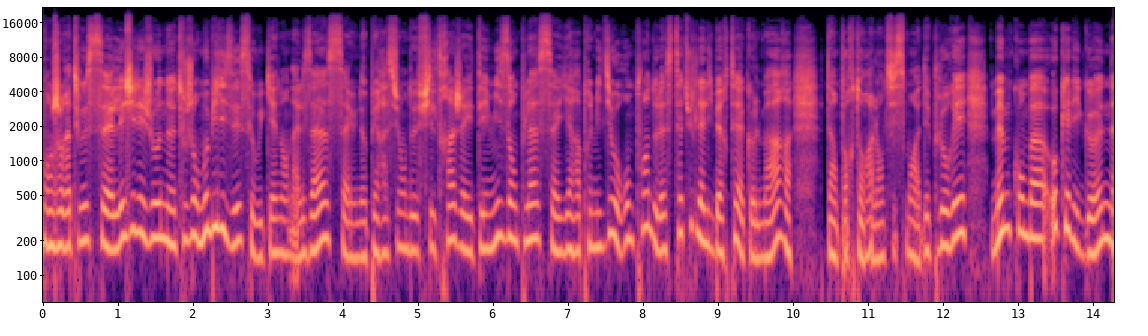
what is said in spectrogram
Bonjour à tous. Les Gilets jaunes toujours mobilisés ce week-end en Alsace. Une opération de filtrage a été mise en place hier après-midi au rond-point de la Statue de la Liberté à Colmar. D'importants ralentissements à déplorer. Même combat au Caligone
